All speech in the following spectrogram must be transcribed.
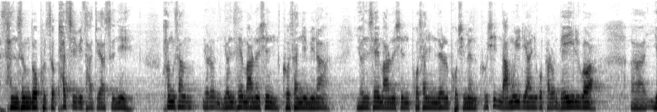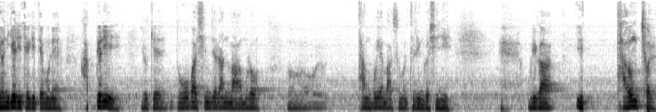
산성도 벌써 80이 다 되었으니 항상 여러 연세 많으신 거사님이나 연세 많으신 보사님들을 보시면 그것이 나무 일이 아니고 바로 내 일과 아, 연결이 되기 때문에 각별히 이렇게 노바심절한 마음으로 어, 당부의 말씀을 드린 것이니 우리가 이 다음 철,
